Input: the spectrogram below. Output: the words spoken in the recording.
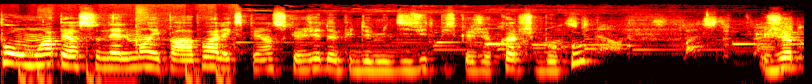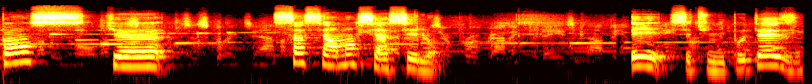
pour moi personnellement et par rapport à l'expérience que j'ai depuis 2018, puisque je coach beaucoup, je pense que sincèrement c'est assez long. Et c'est une hypothèse,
